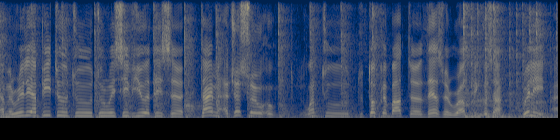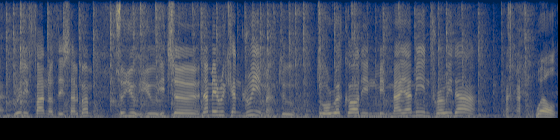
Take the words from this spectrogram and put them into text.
I'm really happy to to, to receive you at this uh, time. I just uh, want to, to talk about uh, There's a Rub because I'm really really fan of this album. So you you it's uh, an American dream to to record in Miami in Florida. Well,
